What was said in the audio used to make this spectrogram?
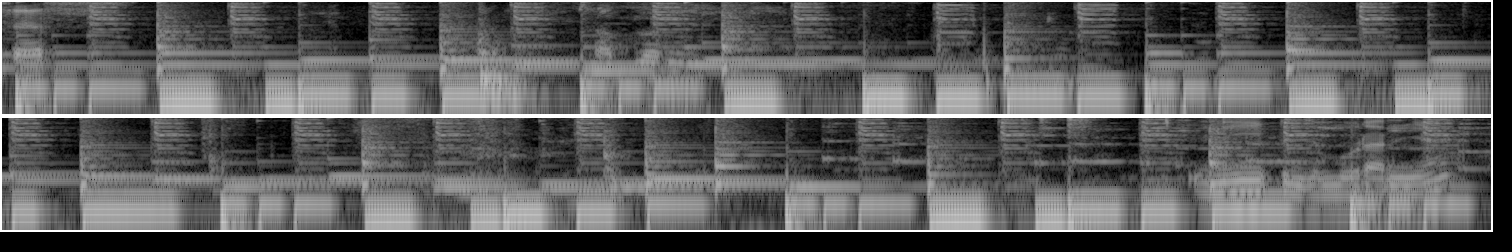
proses sablonnya ini penjemurannya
